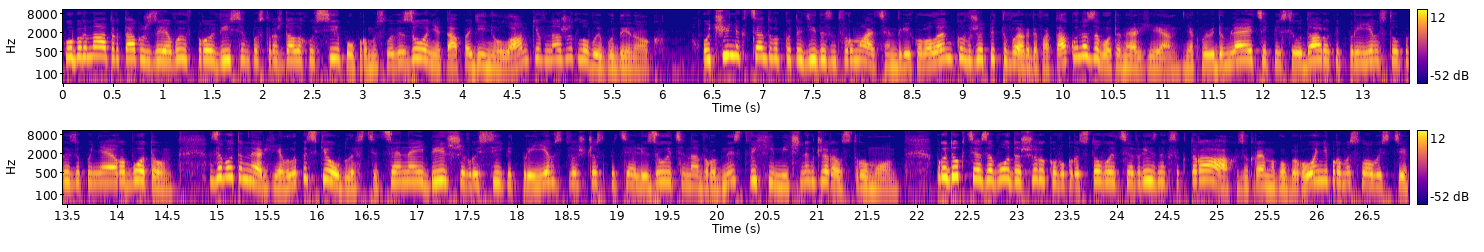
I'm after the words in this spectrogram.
Губернатор також заявив про вісім постраждалих осіб у промисловій зоні та падіння уламків на житловий будинок. Очільник центру протидії дезінформації Андрій Коваленко вже підтвердив атаку на завод Енергія. Як повідомляється, після удару підприємство призупиняє роботу. Завод Енергія в Липецькій області це найбільше в Росії підприємство, що спеціалізується на виробництві хімічних джерел струму. Продукція заводу широко використовується в різних секторах, зокрема в оборонній промисловості,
